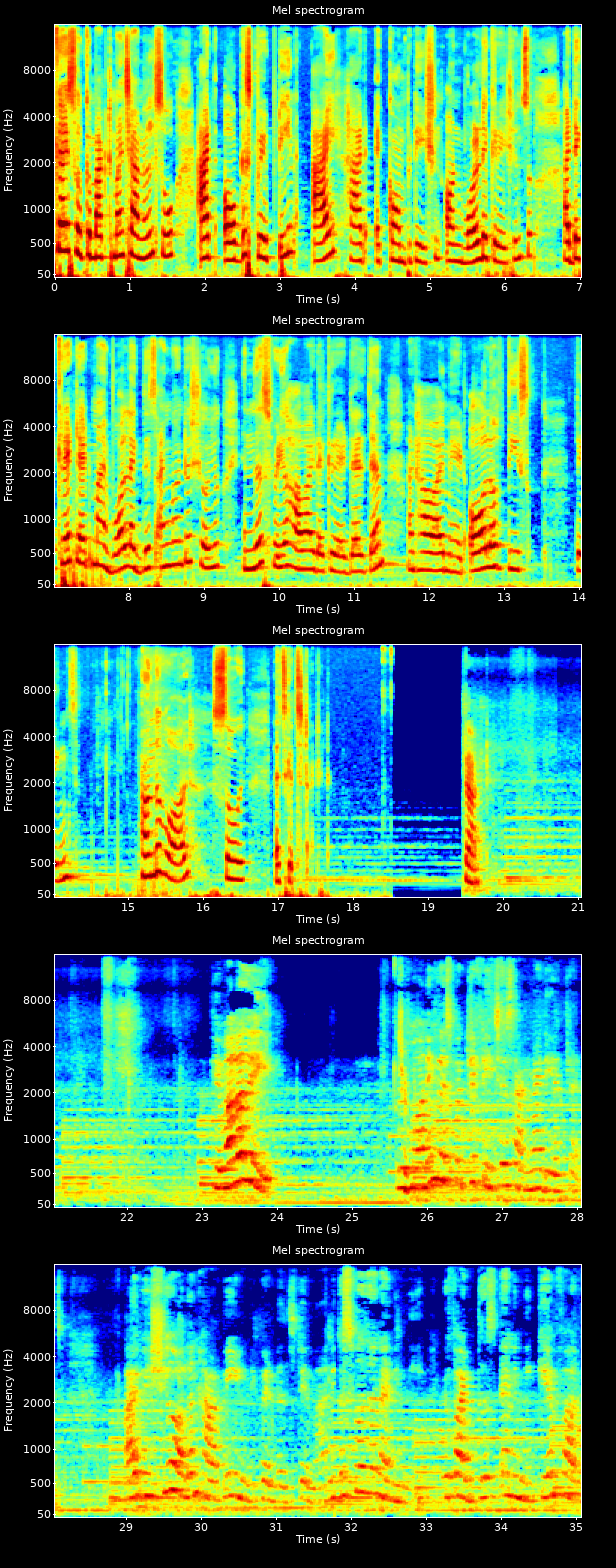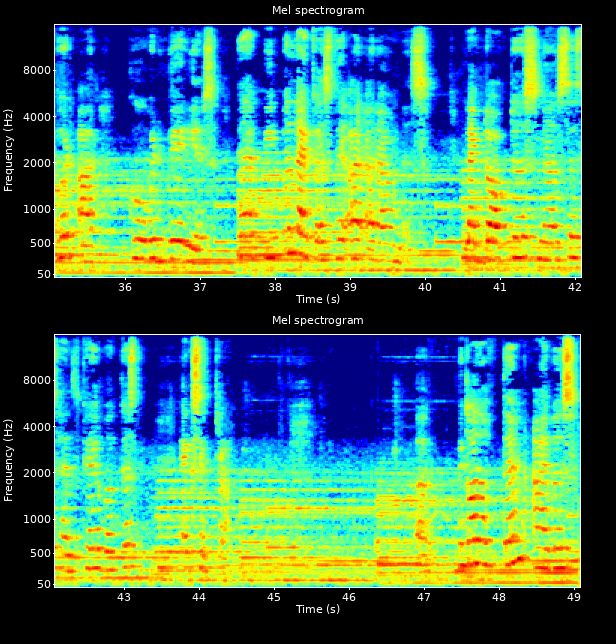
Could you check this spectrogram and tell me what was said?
Hey guys, welcome back to my channel. So at August 15, I had a competition on wall decoration. So I decorated my wall like this. I'm going to show you in this video how I decorated them and how I made all of these things on the wall. So let's get started. Start. Himalaya. Good morning, respected teachers and my dear friends. I wish you all an happy Independence Day, man. This was an enemy. To fight this enemy came forward our COVID warriors. There are people like us, they are around us, like doctors, nurses, healthcare workers, etc. Uh, because of them, I was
